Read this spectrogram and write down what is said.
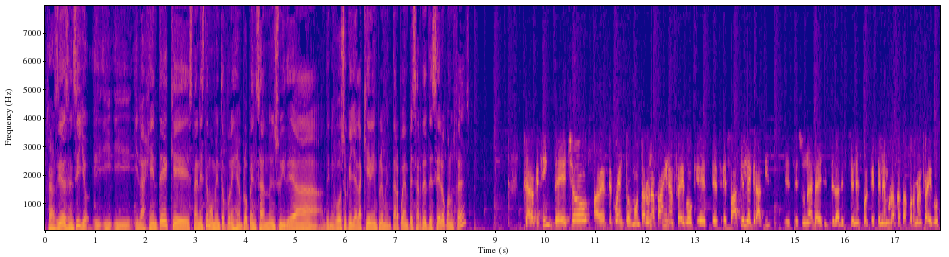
O sea, así de sencillo. Y, y, y, la gente que está en este momento, por ejemplo, pensando en su idea de negocio que ya la quiere implementar, ¿puede empezar desde cero con ustedes? Claro que sí. De hecho, a ver, te cuento, montar una página en Facebook es, es, fácil y es gratis. Es, una de las, decisiones por qué tenemos la plataforma en Facebook.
